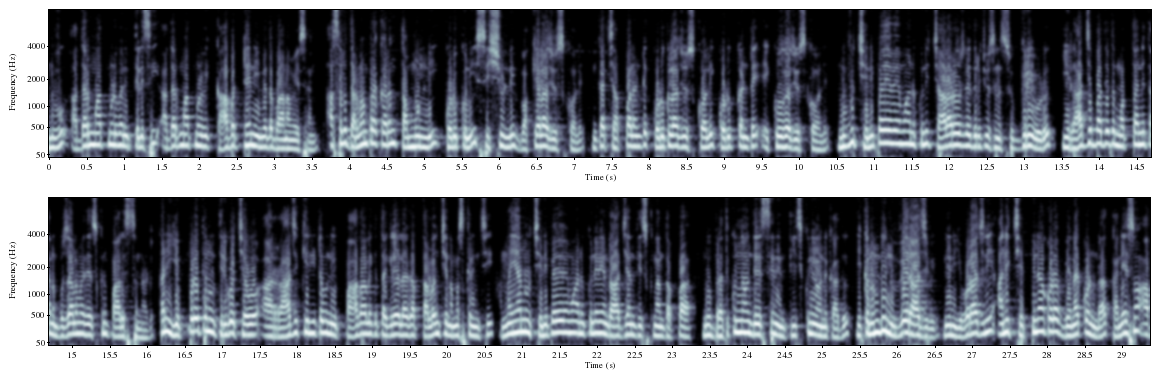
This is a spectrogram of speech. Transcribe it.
నువ్వు అధర్మాత్ముడివని తెలిసి అధర్మాత్ముడివి కాబట్టే నీ మీద బాణం వేశాను. అసలు ధర్మం ప్రకారం తమ్ముణ్ణి కొడుకుని శిష్యుణ్ణి ఒకేలా చూసుకోవాలి. ఇంకా చెప్పాలంటే కొడుకులా చూసుకోవాలి కొడుకు కంటే ఎక్కువగా చూసుకోవాలి. నువ్వు చనిపోయావేమో అనుకుని చాలా రోజులు ఎదురు చూసిన సుగ్రీవుడు ఈ రాజ్య బాధ్యత మొత్తాన్ని తన భుజాల మీద వేసుకుని పాలిస్తున్నాడు. కానీ ఎప్పుడైతే నువ్వు తిరిగి వచ్చావో ఆ రాజకిరీటం నీ పాదాలకు తగిలేలాగా తలంచి నమస్కరించి అన్నయ్య నువ్వు చనిపోయావేమో అనుకునే నేను రాజ్యాన్ని తీసుకున్నాను తప్ప నువ్వు బ్రతుకున్నావని తెలిస్తే నేను తీసుకునేవాడిని కాదు. ఇక నుండి నువ్వే రాజువి. నేను యువరాజుని అని చెప్పినా కూడా వినకుండా కనీసం ఆ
